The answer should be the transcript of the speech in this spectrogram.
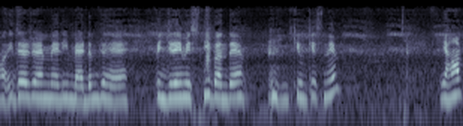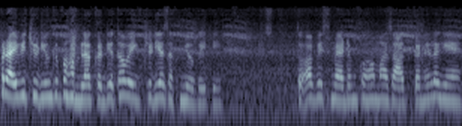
और इधर जो है मेरी मैडम जो है, पिंजरे में इसलिए बंद है, क्योंकि इसने यहाँ पर आई हुई चिड़ियों के ऊपर हमला कर दिया था, वो एक चिड़िया जख्मी हो गई थी। तो अब इस मैडम को हम आज़ाद करने लगे हैं,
